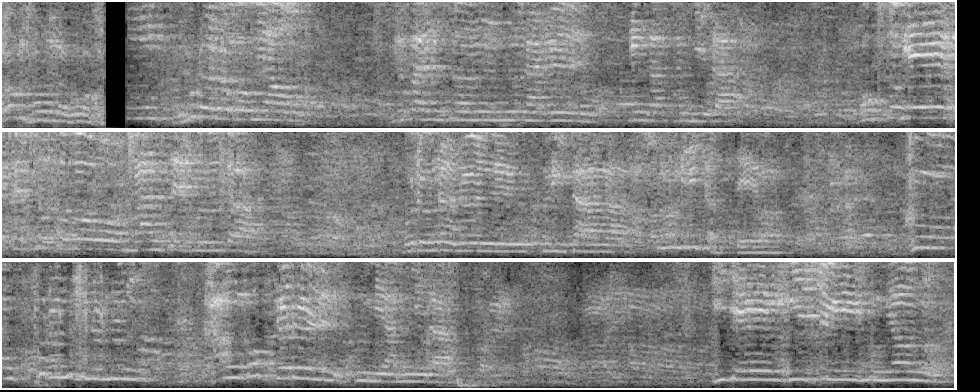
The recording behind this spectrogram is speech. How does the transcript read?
감사합니다. 고맙습니다. 우러러보며 유관순 누나를 생각합니다. 옥속에 갇혀서도 만세 부르 다 구름하늘 그리다 숨이 졌대요. 그 푸른 하늘은 강복절을 의미합니다. 이제 일주일 후면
